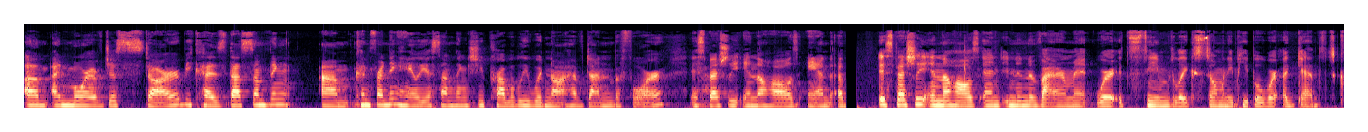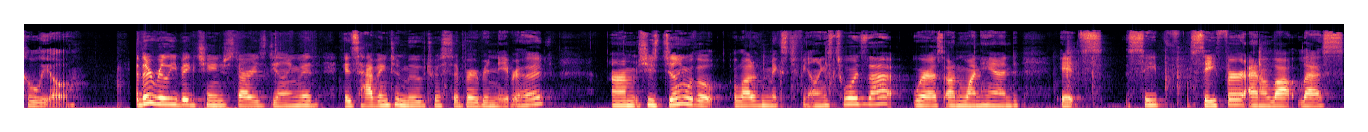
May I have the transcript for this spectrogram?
um, and more of just Starr because that's something. Um, confronting Hailey is something she probably would not have done before, especially in the halls and a especially in the halls and in an environment where it seemed like so many people were against Khalil. Another really big change Starr is dealing with is having to move to a suburban neighborhood. Um, she's dealing with a, a, lot of mixed feelings towards that, whereas on one hand, it's safe, safer and a lot less,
